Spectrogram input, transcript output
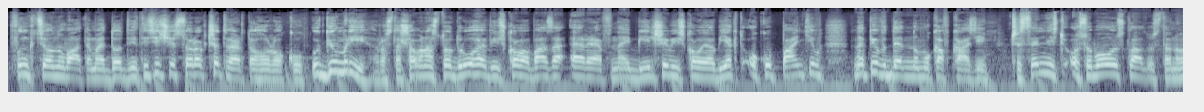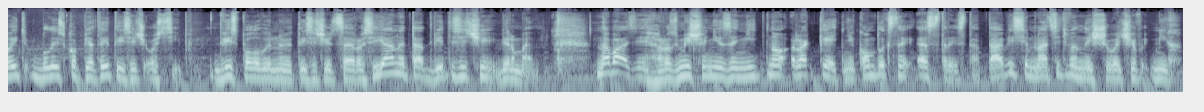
функціонуватиме до 2044 року. У Гюмрі розташована 102-га військова база РФ, найбільший військовий об'єкт окупантів на південному Кавказі. Чисельність особового складу становить близько 5 тисяч осіб. Дві з половиною тисячі це росіяни та дві тисячі вірмен. На базі розміщені зенітно-ракетні комплекси С-300 та 18 винищувачів Міг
